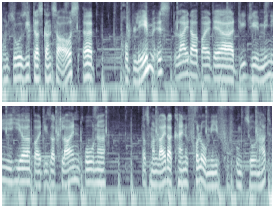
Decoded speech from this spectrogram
und so sieht das Ganze aus. Äh, Problem ist leider bei der DJ Mini hier, bei dieser kleinen Drohne, dass man leider keine Follow-Me-Funktion hat.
